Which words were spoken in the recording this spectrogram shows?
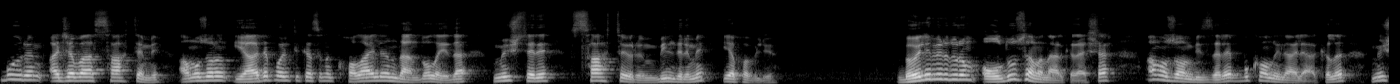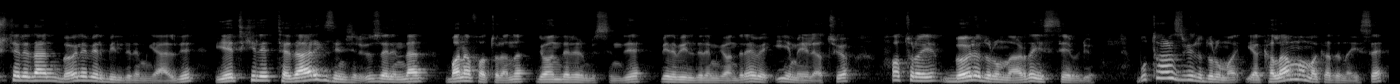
Bu ürün acaba sahte mi? Amazon'un iade politikasının kolaylığından dolayı da müşteri sahte ürün bildirimi yapabiliyor. Böyle bir durum olduğu zaman arkadaşlar Amazon bizlere bu konuyla alakalı müşteriden böyle bir bildirim geldi. Yetkili tedarik zinciri üzerinden bana faturanı gönderir misin diye bir bildirim gönderiyor ve e-mail atıyor. Faturayı böyle durumlarda isteyebiliyor. Bu tarz bir duruma yakalanmamak adına ise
